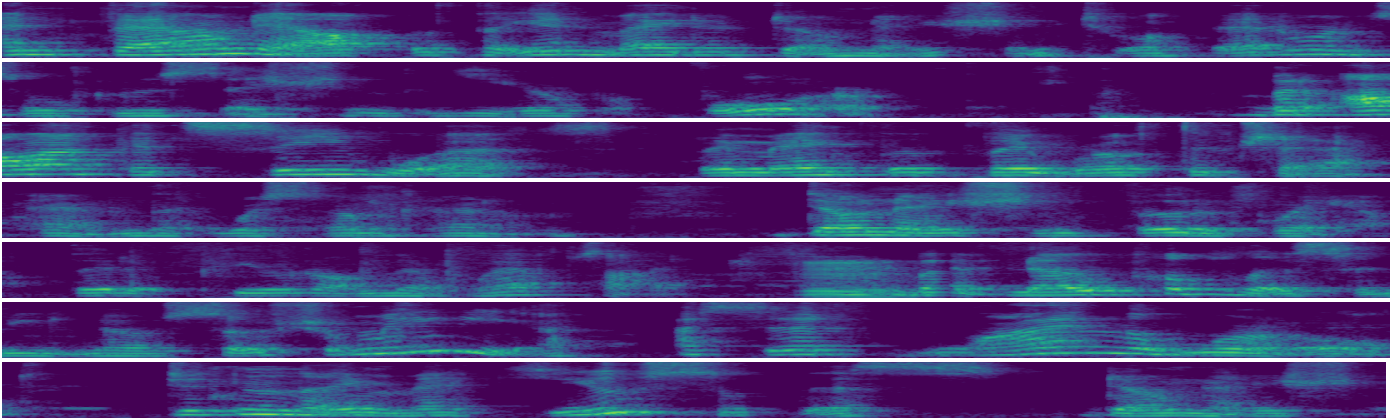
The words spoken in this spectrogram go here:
and found out that they had made a donation to a veterans organization the year before. But all I could see was they made the, they wrote the check and there was some kind of donation photograph that appeared on their website, mm. but no publicity, no social media. I said, why in the world didn't they make use of this donation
